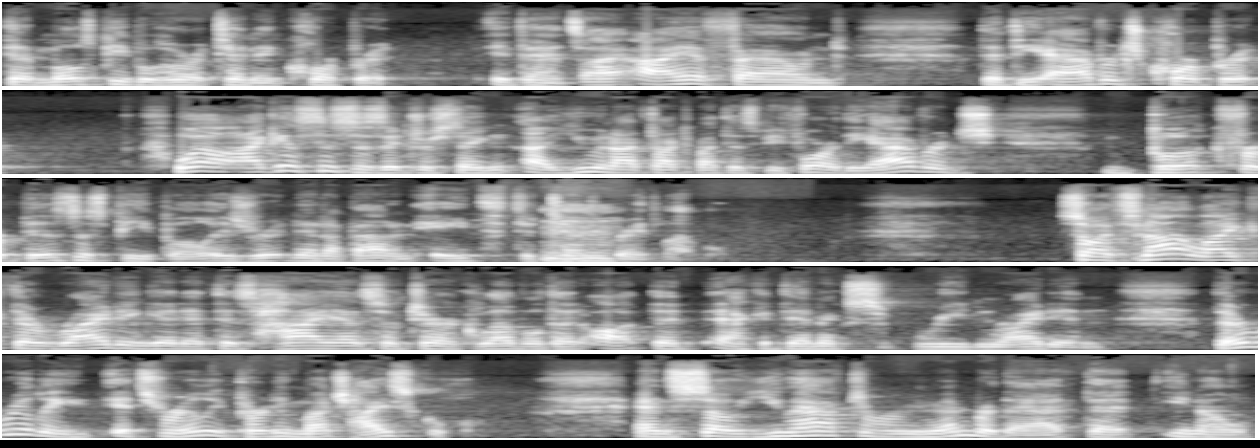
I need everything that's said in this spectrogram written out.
than most people who are attending corporate events. I, I have found that the average corporate well i guess this is interesting. Uh, you and i've talked about this before. The average book for business people is written at about an eighth to 10th mm-hmm. grade level so it's not like they're writing it at this high esoteric level that that academics read and write in. They're really it's really pretty much high school, and so you have to remember that that you know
